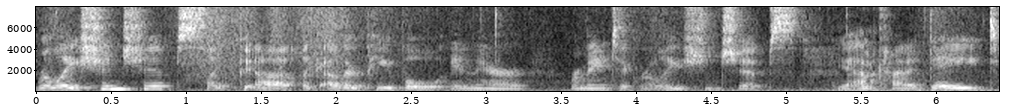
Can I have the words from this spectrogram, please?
relationships, like uh, like other people in their romantic relationships Yeah. would kind of date,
